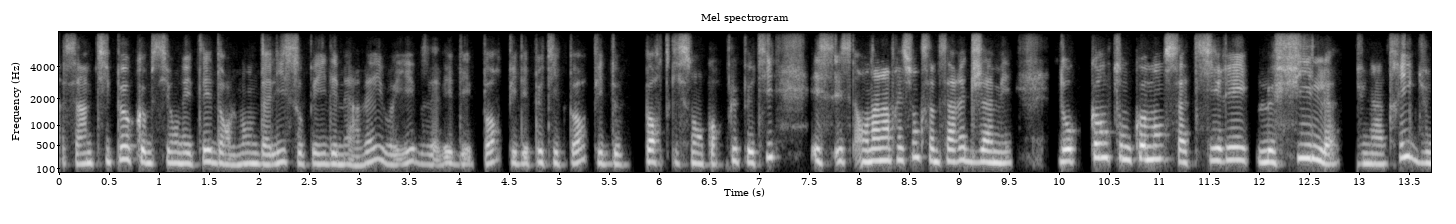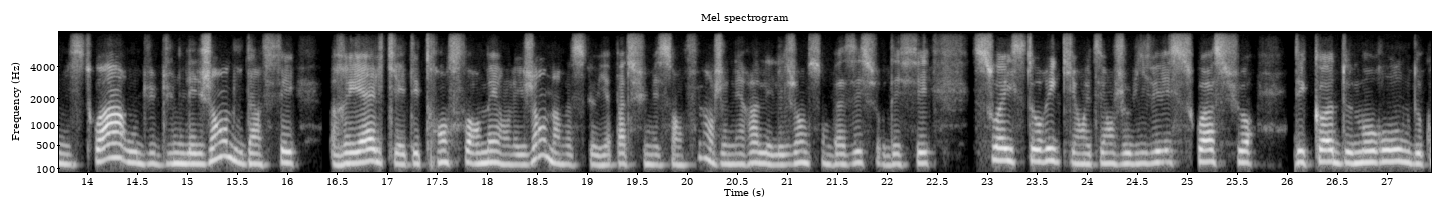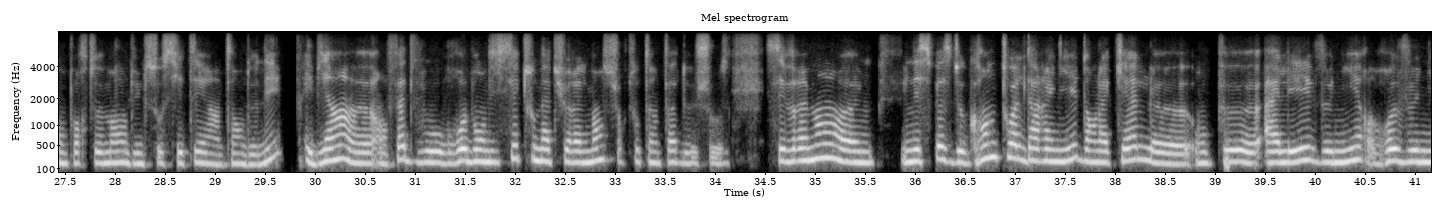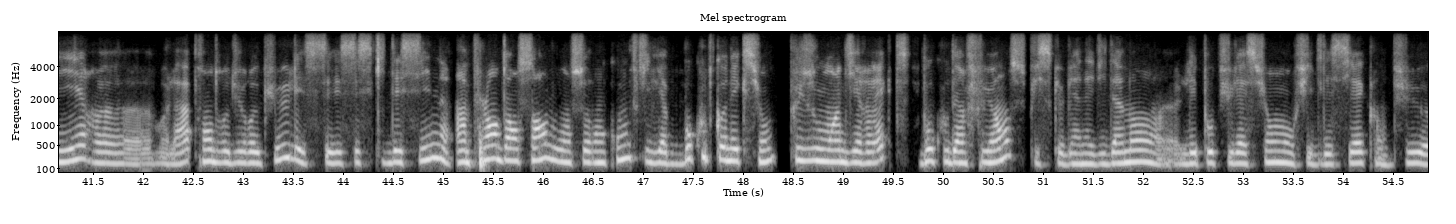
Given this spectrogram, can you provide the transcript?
C'est un petit peu comme si on était dans le monde d'Alice au pays des merveilles. Vous voyez, vous avez des portes, puis des petites portes, puis de portes qui sont encore plus petites. Et on a l'impression que ça ne s'arrête jamais. Donc, quand on commence à tirer le fil d'une intrigue, d'une histoire ou d'une légende ou d'un fait réel qui a été transformé en légende, hein, parce qu'il n'y a pas de fumée sans feu. En général, les légendes sont basées sur des faits soit historiques qui ont été enjolivés, soit sur des codes moraux ou de comportement d'une société à un temps donné, eh bien, euh, en fait, vous rebondissez tout naturellement sur tout un tas de choses. C'est vraiment euh, une espèce de grande toile d'araignée dans laquelle euh, on peut aller, venir, revenir, voilà, prendre du recul, et c'est ce qui dessine un plan d'ensemble où on se rend compte qu'il y a beaucoup de connexions, plus ou moins directes, beaucoup d'influences, puisque bien évidemment, les populations au fil des siècles ont pu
